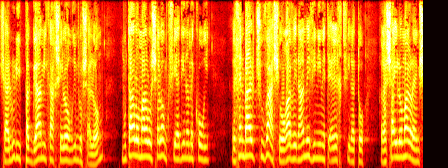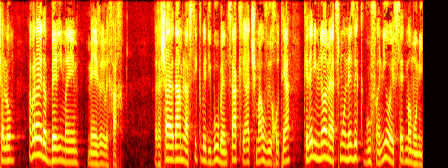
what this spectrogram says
שעלול להיפגע מכך שלא אומרים לו שלום, מותר לומר לו שלום כפי הדין המקורי. וכן בעל תשובה שהוריו אינם מבינים את ערך תפילתו, רשאי לומר להם שלום, אבל לא ידבר עמהם מעבר לכך. רשאי אדם להפסיק בדיבור באמצע קריאת שמע וברכותיה, כדי למנוע מעצמו נזק גופני או הפסד ממוני,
